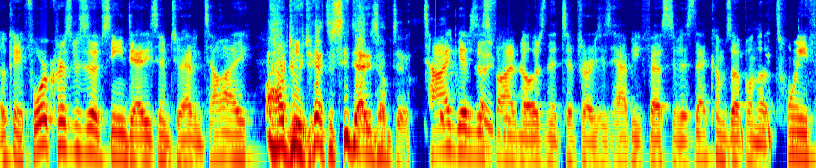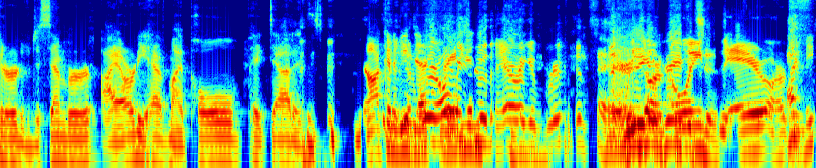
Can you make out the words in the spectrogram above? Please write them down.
Okay, four Christmases I've seen Daddy's Home 2 having Ty. Oh, dude, you have to see Daddy's Home too. Ty gives us five dollars in the tip jar. He says Happy Festivus. That comes up on the 23rd of December. I already have my poll picked out. It's not going to be And we're always doing the airing of grievances. Airing We are going to air our. I,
